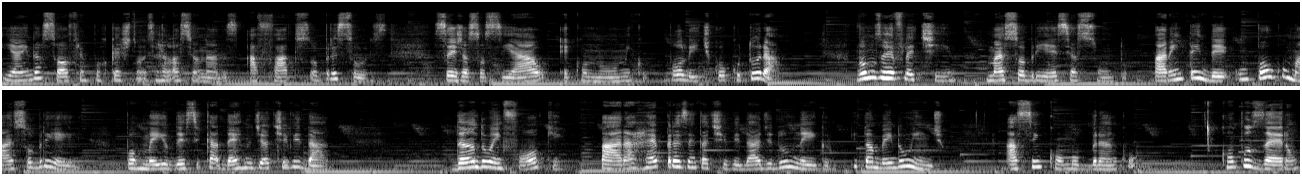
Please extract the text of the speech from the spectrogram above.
e ainda sofrem por questões relacionadas a fatos opressores, seja social, econômico, político ou cultural. Vamos refletir mais sobre esse assunto para entender um pouco mais sobre ele por meio desse caderno de atividade, dando enfoque para a representatividade do negro e também do índio assim como o branco, compuseram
